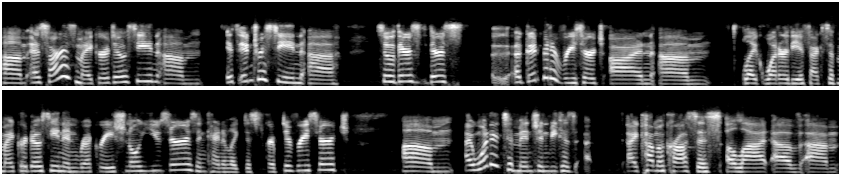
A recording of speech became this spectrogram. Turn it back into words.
Um, as far as microdosing, um, it's interesting. Uh, so there's there's a good bit of research on um, like what are the effects of microdosing in recreational users and kind of like descriptive research. Um, I wanted to mention because I come across this a lot of um,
